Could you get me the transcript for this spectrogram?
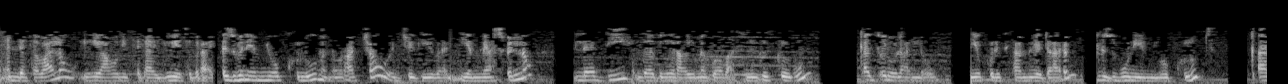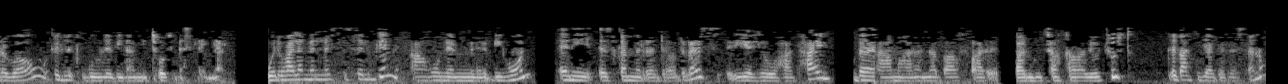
እንደተባለው ይሄ አሁን የተለያዩ የትግራይ ህዝብን የሚወክሉ መኖራቸው እጅግ ይበል የሚያስብል ነው። ለዚህ ለብሔራዊ መግባባት ንግግሩ ቀጥሎ ላለው የፖለቲካ ምህዳርም ህዝቡን የሚወክሉት ቀርበው ትልቅ ጉልህ ሚና የሚጫወት ይመስለኛል። ወደኋላ መለስ ስል ግን አሁንም ቢሆን እኔ እስከምረዳው ድረስ የህወሀት ኃይል በአማራና በአፋር ባሉት አካባቢዎች ውስጥ ጥቃት እያደረሰ ነው።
